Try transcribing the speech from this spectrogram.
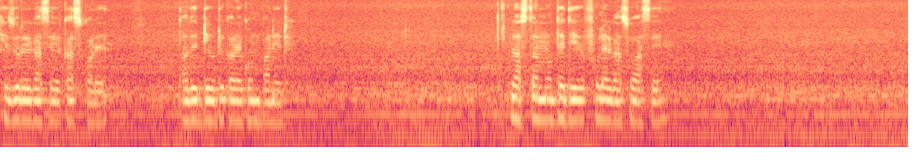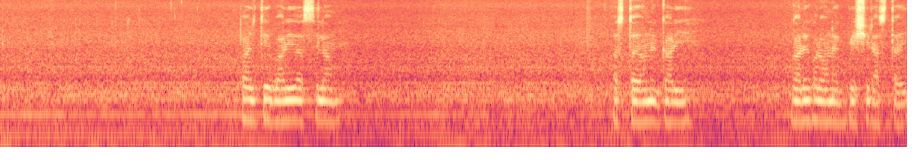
খেজুরের গাছে কাজ করে। তাদের ডিউটি করে কোম্পানির। রাস্তার মধ্যে দিয়ে ফুলের গাছও আছে। পাশ দিয়ে বাড়ি যাচ্ছিলাম রাস্তায় অনেক গাড়ি। গাড়ি ঘোড়া অনেক বেশি রাস্তায়।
